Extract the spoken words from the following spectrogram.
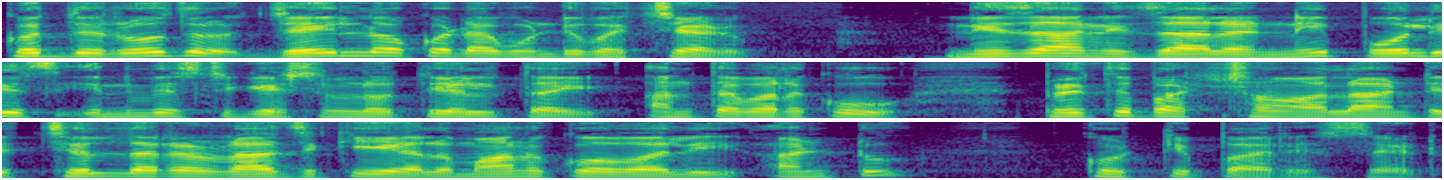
కొద్ది రోజులు జైల్లో కూడా ఉండి వచ్చాడు. నిజానిజాలన్నీ పోలీస్ ఇన్వెస్టిగేషన్లో తేలుతాయి. అంతవరకు ప్రతిపక్షం అలాంటి చిల్లర రాజకీయాలు మానుకోవాలి అంటూ కొట్టిపారేశాడు.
